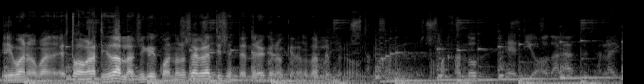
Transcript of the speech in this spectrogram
Y bueno, es todo gratis darle, así que cuando no sea gratis entenderé que no quiero darle, pero... Está bajando. Eh, tío, dale antes like. No, no, va.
